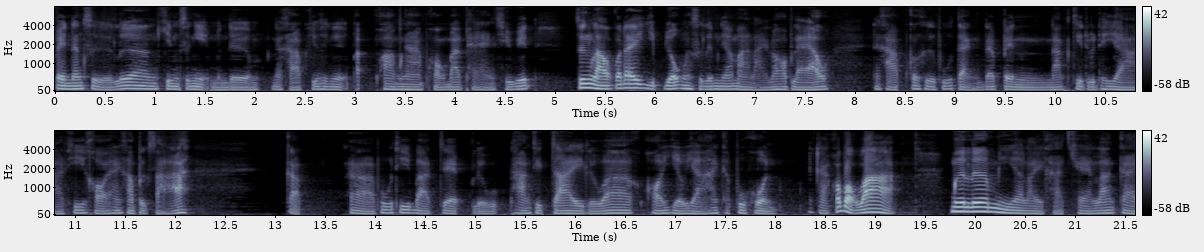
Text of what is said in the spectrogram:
เป็นหนังสือเรื่องคินซึงิเหมือนเดิมนะครับคินซึงิความงามของบาดแผลแห่งชีวิต ซึ่งเราก็ได้หยิบยกหนังสือเล่มนี้มาหลายรอบแล้วนะครับก็คือผู้แต่งได้เป็นนักจิตวิทยาที่คอยให้คำปรึกษา กับผู้ที่บาดเจ็บหรือทางจิตใจหรือว่าคอยเยียวยาให้กับผู้คนนะครับเขาบอกว่าเมื่อเริ่มมีอะไรขาดแคลนร่างกาย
